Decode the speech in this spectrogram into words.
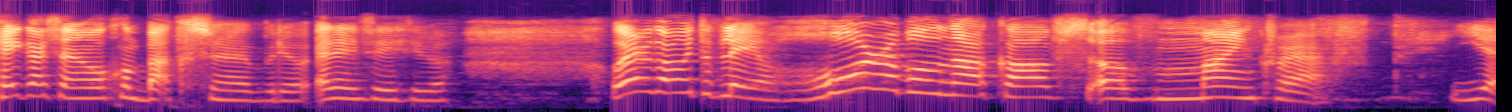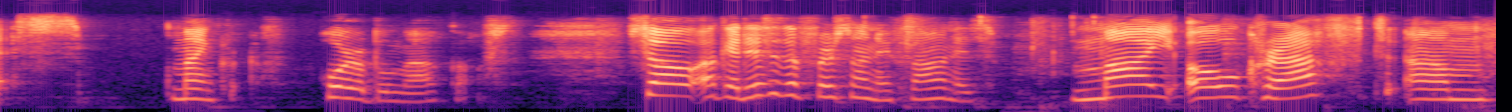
Hey guys and welcome back to another video. And in today's video, we're going to play horrible knockoffs of Minecraft. Yes, Minecraft. Horrible knockoffs. So, okay, this is the first one I found. It's My O Craft. Um,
